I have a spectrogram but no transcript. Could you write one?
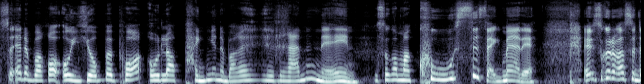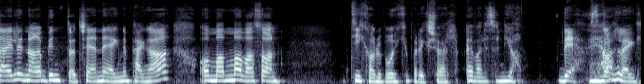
så er det bare å jobbe på og la pengene bare renne inn. Så kan man kose seg med de. Jeg husker det var så deilig når jeg begynte å tjene egne penger, og mamma var sånn de kan du bruke på deg sjøl. Og jeg var litt sånn ja, det skal jeg.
